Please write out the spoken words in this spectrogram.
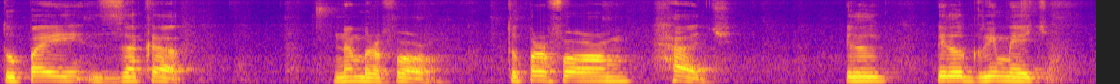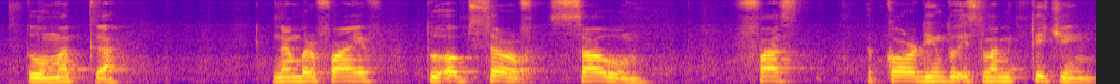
to pay zakat. Number four, to perform hajj, pil pilgrimage to Mecca. Number five, to observe saum, fast according to Islamic teaching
